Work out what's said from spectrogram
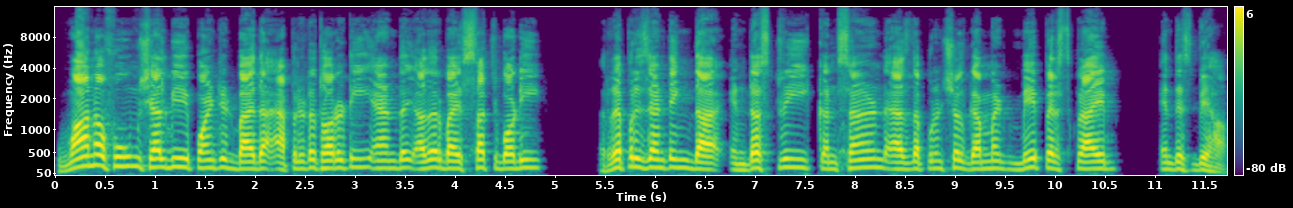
one of whom shall be appointed by the appellate authority and the other by such body representing the industry concerned as the provincial government may prescribe in this behalf.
